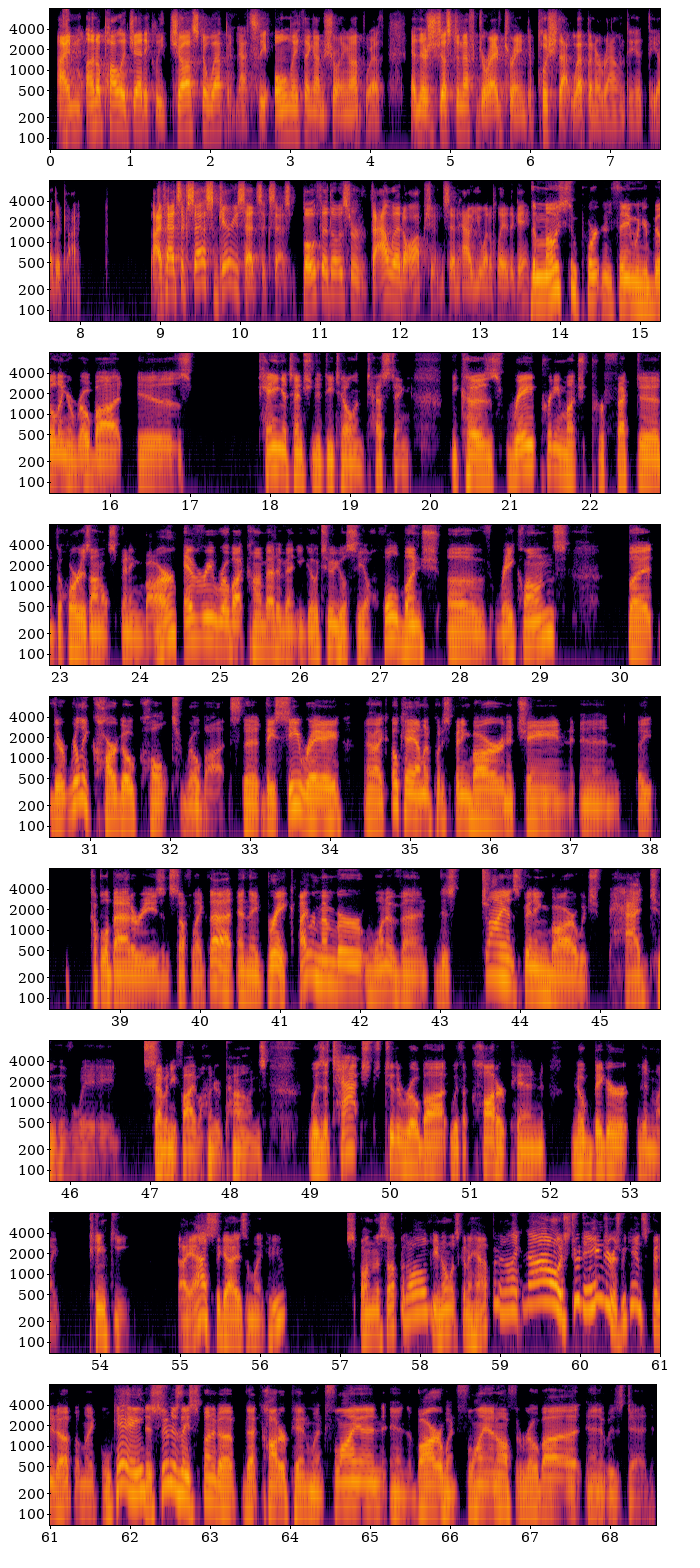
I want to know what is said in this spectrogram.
I'm unapologetically just a weapon. That's the only thing I'm showing up with. And there's just enough drivetrain to push that weapon around to hit the other guy. I've had success. Gary's had success. Both of those are valid options and how you want to play the game. The most important thing when you're building a robot is paying attention to detail and testing because Ray pretty much perfected the horizontal spinning bar. Every robot combat event you go to, you'll see a whole bunch of Ray clones, but they're really cargo cult robots that they see Ray and they're like, okay, I'm going to put a spinning bar and a chain and a couple of batteries and stuff like that, and they break. I remember one event, this giant spinning bar, which had to have weighed 75, 100 pounds, was attached to the robot with a cotter pin no bigger than my pinky. I asked the guys, I'm like, have you spun this up at all? Do you know what's going to happen? And they're like, no, it's too dangerous. We can't spin it up. I'm like, okay. As soon as they spun it up, that cotter pin went flying and the bar went flying off the robot and it was dead.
